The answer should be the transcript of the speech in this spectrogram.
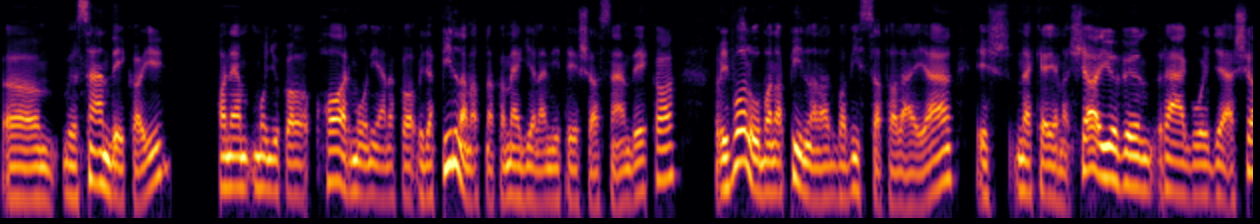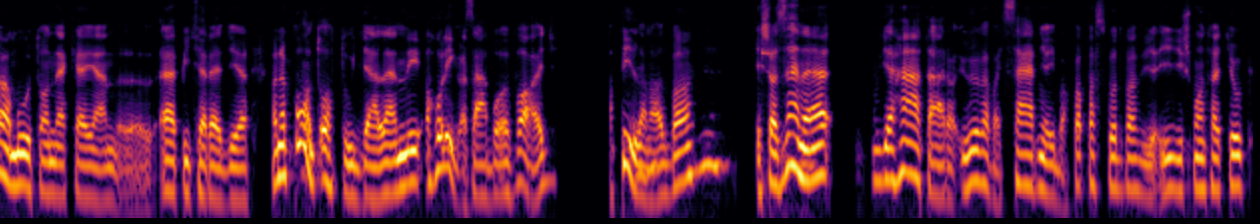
uh, szándékai, hanem mondjuk a harmóniának, a, vagy a pillanatnak a megjelenítése a szándéka, hogy valóban a pillanatban visszataláljál, és ne kelljen a se a jövőn rágódjál, se a múlton ne kelljen elpityeredjél, hanem pont ott tudjál lenni, ahol igazából vagy, a pillanatban, mm-hmm. és a zene ugye hátára ülve, vagy szárnyaiba kapaszkodva, ugye így is mondhatjuk,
